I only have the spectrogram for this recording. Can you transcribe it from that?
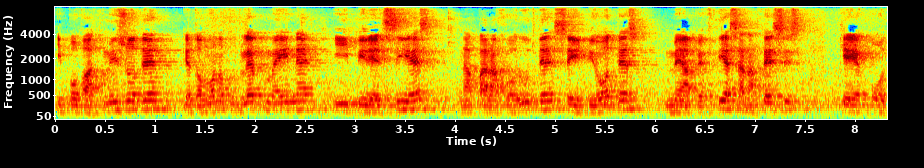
υποβαθμίζονται και το μόνο που βλέπουμε είναι οι υπηρεσίες να παραχωρούνται σε ιδιώτες με απευθείας αναθέσεις και ο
